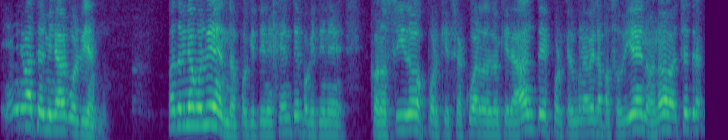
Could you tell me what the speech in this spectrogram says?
eh, va a terminar volviendo. Va a terminar volviendo porque tiene gente, porque tiene conocidos, porque se acuerda de lo que era antes, porque alguna vez la pasó bien o no, etc.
